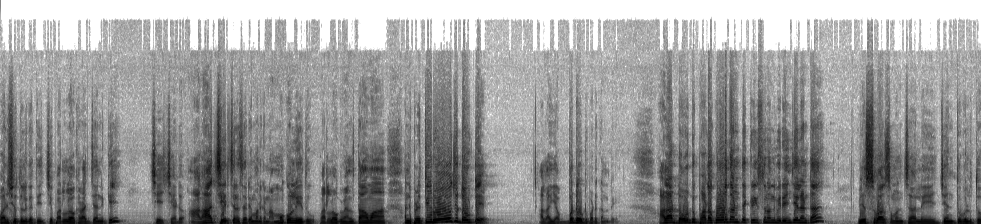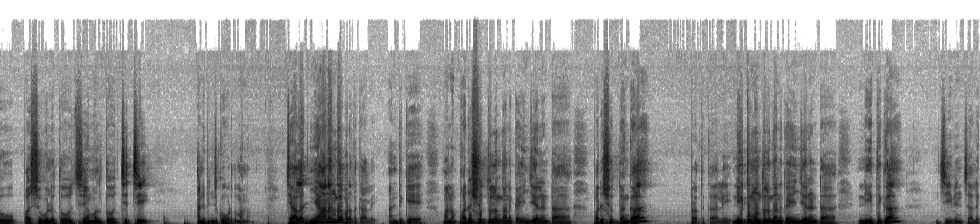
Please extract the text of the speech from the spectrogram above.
పరిశుద్ధులుగా తీర్చి పరలోక రాజ్యానికి చేర్చాడు. అలా చేర్చినా సరే మనకు నమ్మకం లేదు. పరలోకం వెళ్తామా అని ప్రతిరోజు డౌటే. అలా ఎవ్వరు డౌట్ పడకండి. అలా డౌట్ పడకూడదంటే క్రీస్తునందు మీరు ఏం చేయాలంట? విశ్వాసం ఉంచాలి. జంతువులతో పశువులతో చీమలతో చిచ్చి అనిపించుకోకూడదు మనం. చాలా జ్ఞానంగా బ్రతకాలి. అందుకే మనం పరిశుద్ధులం కనుక ఏం చేయాలంట? పరిశుద్ధంగా బ్రతకాలి. నీతిమంతులు కనుక ఏం చేయాలంట? నీతిగా జీవించాలి.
